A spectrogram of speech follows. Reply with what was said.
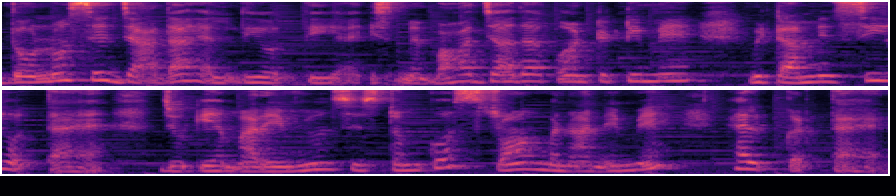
दोनों से ज़्यादा हेल्दी होती है। इसमें बहुत ज़्यादा क्वांटिटी में विटामिन सी होता है, जो कि हमारे इम्यून सिस्टम को स्ट्रॉन्ग बनाने में हेल्प करता है।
